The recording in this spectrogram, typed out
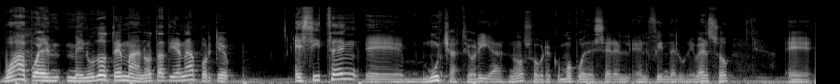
Buah, pues menudo tema, ¿no, Tatiana? Porque Existen eh, muchas teorías ¿no? sobre cómo puede ser el, fin del universo. Eh,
